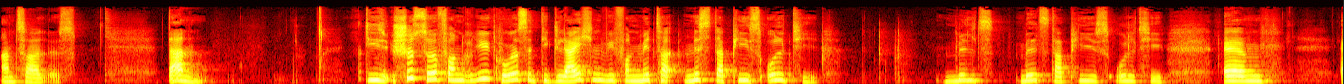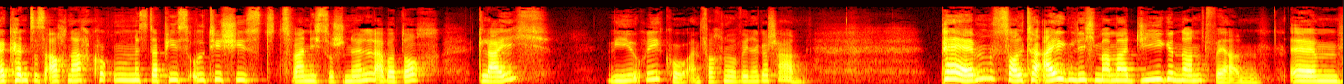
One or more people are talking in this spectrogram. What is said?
Anzahl ist. Dann, die Schüsse von Rico sind die gleichen wie von Mr. Peace Ulti. Milz, Milster Peace Ulti. Ähm, er könnte es auch nachgucken. Mr. Peace Ulti schießt zwar nicht so schnell, aber doch gleich wie Rico. Einfach nur weniger Schaden. Pam sollte eigentlich Mama G genannt werden. Ähm,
